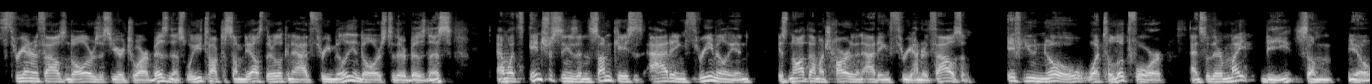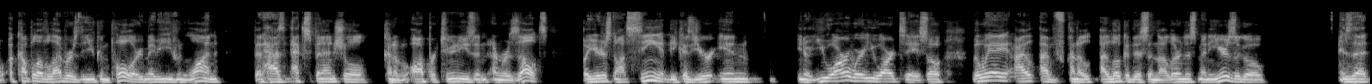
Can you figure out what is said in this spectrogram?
$300,000 this year to our business. Well, you talk to somebody else, they're looking to add $3 million to their business. And what's interesting is that in some cases, adding 3 million is not that much harder than adding 300,000 if you know what to look for. And so there might be some, you know, a couple of levers that you can pull, or maybe even one that has exponential kind of opportunities and, and results, but you're just not seeing it because you're in, you know, you are where you are today. So the way I, I've kind of, I look at this and I learned this many years ago is that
